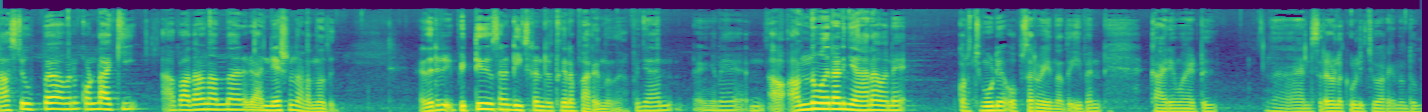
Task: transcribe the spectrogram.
ലാസ്റ്റ് ഉപ്പ അവൻ കൊണ്ടാക്കി. അപ്പോൾ അതാണ് അന്ന് ഒരു അന്വേഷണം നടന്നത്. എന്നിട്ട് പിറ്റേ ദിവസമാണ് ടീച്ചർ എന്റെ അടുത്ത് ഇങ്ങനെ പറയുന്നത്. അപ്പോൾ ഞാൻ ഇങ്ങനെ അന്ന് മുതലാണ് ഞാൻ അവനെ കുറച്ചും കൂടി ഒബ്സർവ് ചെയ്യുന്നത്. ഇവൻ കാര്യമായിട്ട് ആൻസറുകളൊക്കെ വിളിച്ചു പറയുന്നതും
